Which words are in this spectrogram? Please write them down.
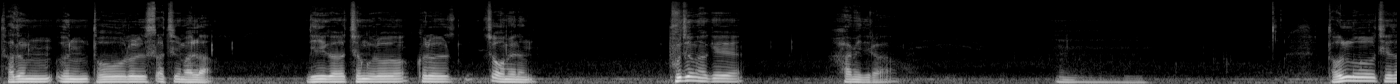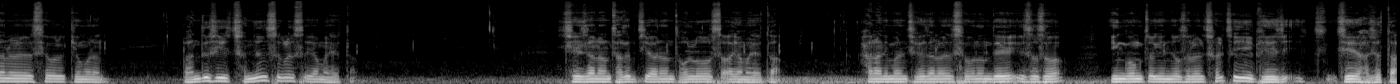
다듬은 돌을 쌓지 말라. 네가 정으로 그를 쪼으면은 부정하게 함이니라. 음. 돌로 재단을 세울 경우는 반드시 천년석을 써야만 했다. 제단은 다듬지 않은 돌로 쌓아야만 했다. 하나님은 제단을 세우는 데 있어서 인공적인 요소를 철저히 배제하셨다.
